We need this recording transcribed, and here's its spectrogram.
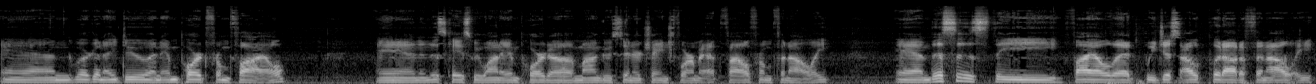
And we're going to do an import from file. And in this case we want to import a mongoose interchange format file from finale. And this is the file that we just output out of finale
